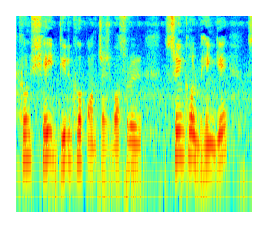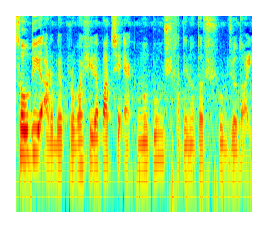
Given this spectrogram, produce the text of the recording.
এখন সেই দীর্ঘ পঞ্চাশ বছরের শৃঙ্খল ভেঙে সৌদি আরবের প্রবাসীরা পাচ্ছে এক নতুন স্বাধীনতার সূর্যোদয়।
